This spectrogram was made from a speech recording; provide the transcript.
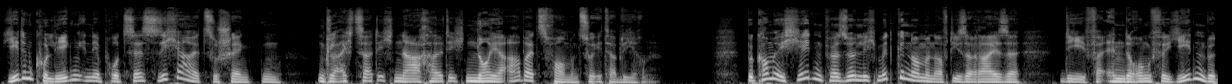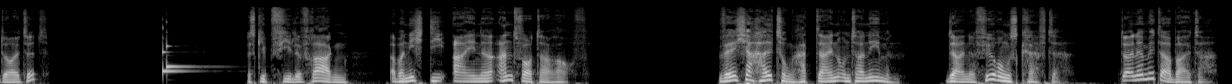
jedem Kollegen in dem Prozess Sicherheit zu schenken und gleichzeitig nachhaltig neue Arbeitsformen zu etablieren? Bekomme ich jeden persönlich mitgenommen auf diese Reise, die Veränderung für jeden bedeutet? Es gibt viele Fragen, aber nicht die eine Antwort darauf. Welche Haltung hat dein Unternehmen, deine Führungskräfte, deine Mitarbeiter?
